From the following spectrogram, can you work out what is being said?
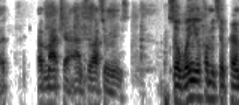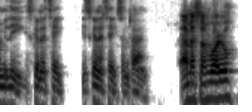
a, a match at Atalanta is. So when you're coming to the Premier League, it's gonna take it's gonna take some time. Emerson Royal.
